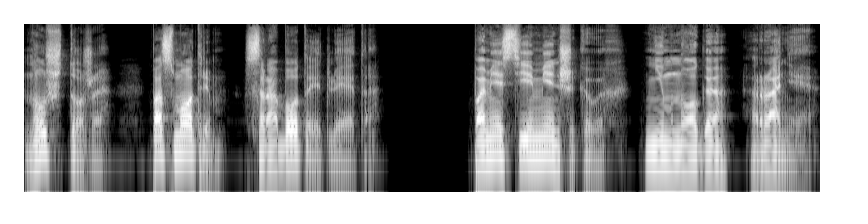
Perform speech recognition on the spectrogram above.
Ну что же, посмотрим, сработает ли это. Поместье Меньшиковых. Немного ранее.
